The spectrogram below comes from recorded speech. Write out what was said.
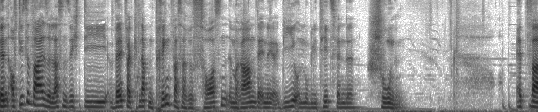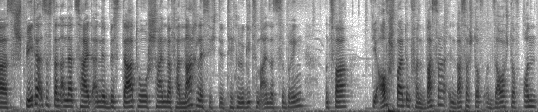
Denn auf diese Weise lassen sich die weltweit knappen Trinkwasserressourcen im Rahmen der Energie- und Mobilitätswende schonen. Etwas später ist es dann an der Zeit, eine bis dato scheinbar vernachlässigte Technologie zum Einsatz zu bringen, und zwar die Aufspaltung von Wasser in Wasserstoff und Sauerstoff on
